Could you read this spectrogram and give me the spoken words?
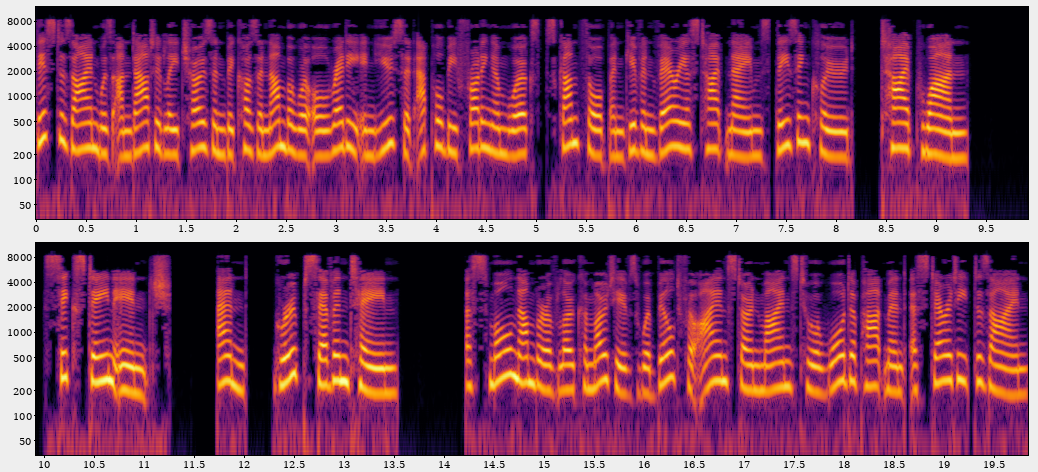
This design was undoubtedly chosen because a number were already in use at Appleby Frodingham Works, Scunthorpe and given various type names these include, Type 1, 16-inch, and Group 17. A small number of locomotives were built for ironstone mines to a War Department austerity design.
